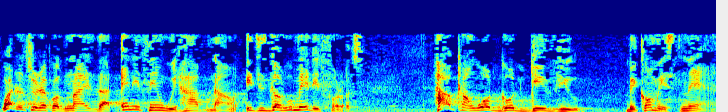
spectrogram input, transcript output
Why don't you recognize that anything we have now, it is God who made it for us? How can what God gave you become a snare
